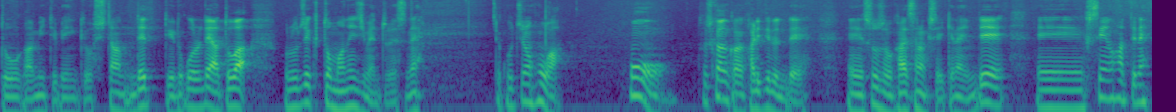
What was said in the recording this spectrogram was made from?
動画見て勉強したんでっていうところで、あとはプロジェクトマネジメントですね。で、こっちの方は本を図書館から借りてるんで、えーそろそろ返さなくちゃいけないんで、えー付箋を貼ってね、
